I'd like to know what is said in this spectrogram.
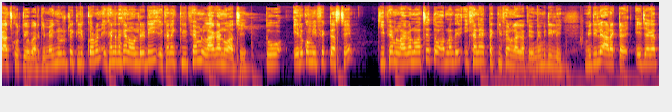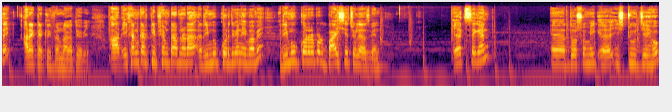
কাজ করতে হবে আর কি। ম্যাগনেটিউডে ক্লিক করবেন। এখানে দেখেন অলরেডি এখানে ক্লিপফ্যাম লাগানো আছে। তো এরকম ইফেক্ট আসছে। কিফ্রেম লাগানো আছে, তো আপনাদের এখানে একটা কিফ্রেম লাগাতে হবে মিডিলে মিডিলে আরেকটা, এই জায়গাতে আরেকটা কিফ্রেম লাগাতে হবে। আর এখানকার কিফ্রেমটা আপনারা রিমুভ করে দেবেন এভাবে। রিমুভ করার পর বাইশে চলে আসবেন। এক সেকেন্ড দশমিক ইস্টু যে হোক,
